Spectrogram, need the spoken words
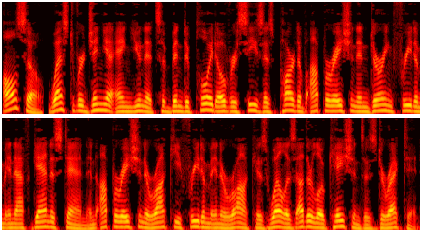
Also, West Virginia ANG units have been deployed overseas as part of Operation Enduring Freedom in Afghanistan and Operation Iraqi Freedom in Iraq as well as other locations as directed.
